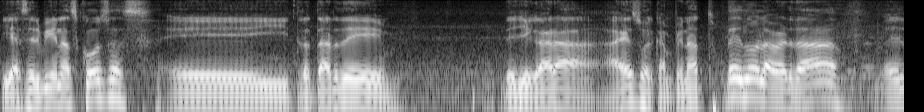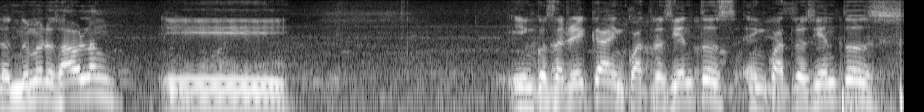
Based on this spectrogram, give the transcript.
y hacer bien las cosas eh, y tratar de, llegar a, eso, al campeonato. no, la verdad, eh, los números hablan y, en Costa Rica en 400, en 400,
